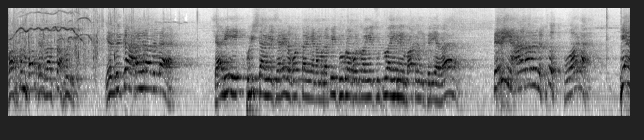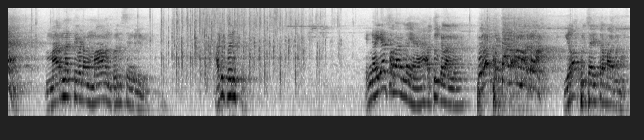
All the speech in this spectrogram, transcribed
பரம்பரை ரத்தாபடி எதுக்கு அடங்குறாதில்ல சரி பிடிச்சிட்டாங்க சிறையில போட்டாங்க நம்மளை போய் தூக்கில போட்டுருவாங்க சுற்றுவாங்கன்னு என் தெரியாதா? தெரியும் ஆனாலும் இந்த ஏன்? மரணத்தை விட மானம் பெருசு எங்களுக்கு. அது பெருசு. எங்க ஐயா சொல்றாரு இல்லையா அப்துல் கலாம் பிறப்பு சாதாரணமா இருக்கலாம். இறப்பு சரித்திரமா இருக்கணும்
